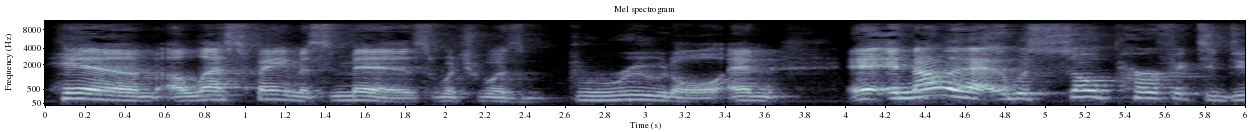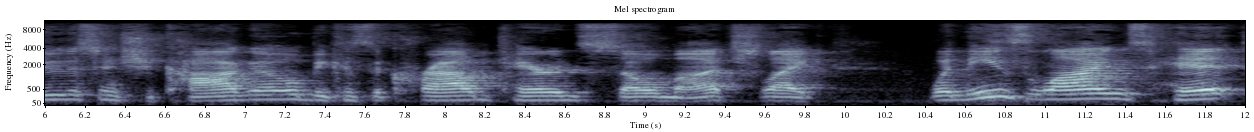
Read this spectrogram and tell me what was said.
him a less famous Miz, which was brutal and and not only that, it was so perfect to do this in Chicago because the crowd cared so much. Like when these lines hit,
